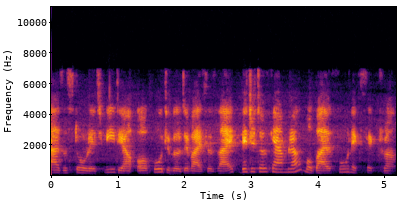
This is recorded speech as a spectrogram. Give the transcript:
as a storage media or portable devices like digital camera, mobile phone, etc.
